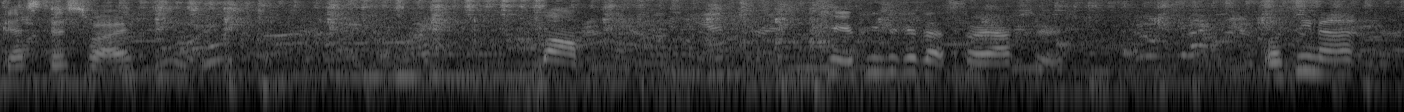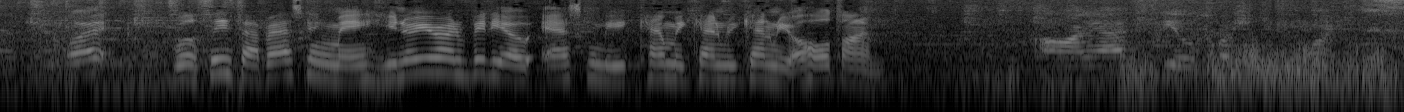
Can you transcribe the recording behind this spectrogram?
Guess this way. Mom, can you please look at that store after? We'll see, Matt. What? We'll see. Stop asking me. You know you're on video asking me, can we, can we, can we, the whole time. Oh, I have to deal with questions once.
